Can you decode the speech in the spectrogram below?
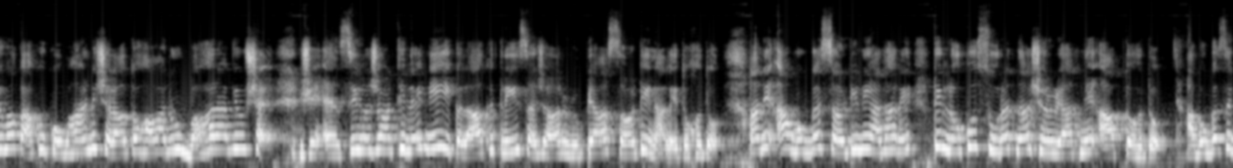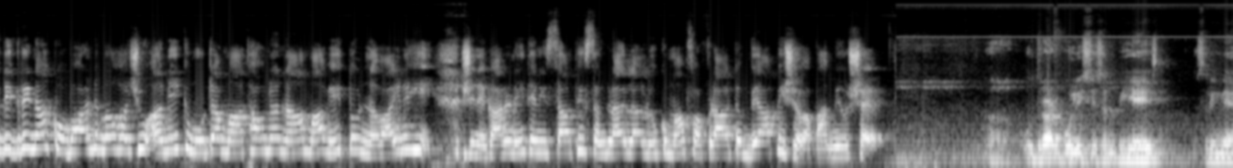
યુવક આખું કૌભાંડ ચલાવતો હોવાનું બહાર આવ્યું છે, જે એસી હજારથી લઈને એક લાખ ત્રીસ હજાર રૂપિયા સર્ટીના લેતો હતો. અને આ બોગસ સર્ટીને આધારે તે લોકો સુરતના જરૂરિયાતને આપતો હતો. આ બોગસ ડિગ્રીના કૌભાંડમાં હજુ અનેક મોટા માથાઓના નામ આવે તો નવાય નહીં, જેને કારણે તેની સાથે સંકળાયેલા લોકોમાં ફફડાટ વ્યાપી જવા પામ્યો છે. ઉત્તરાયણ પોલીસ સ્ટેશન પીએ શ્રીને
